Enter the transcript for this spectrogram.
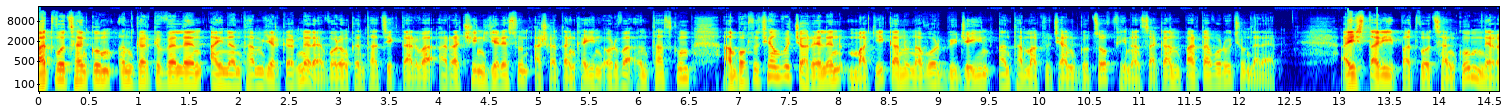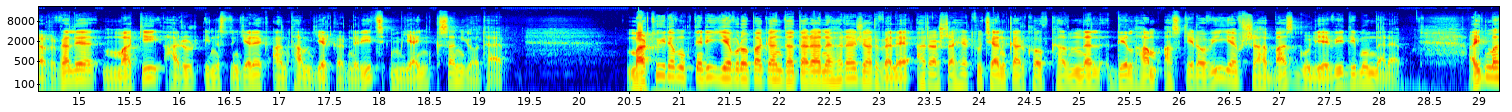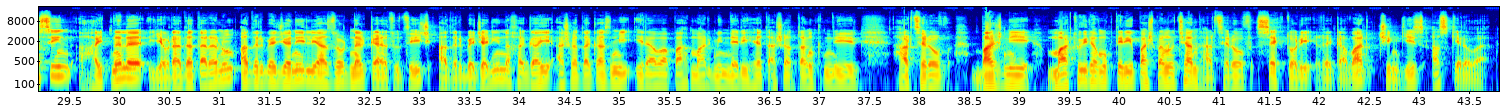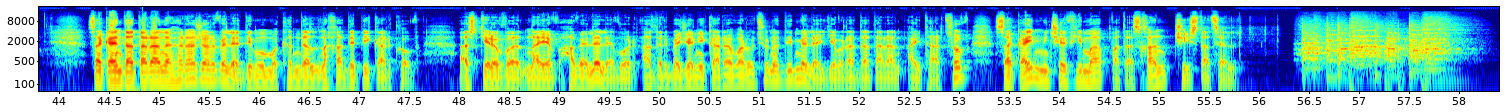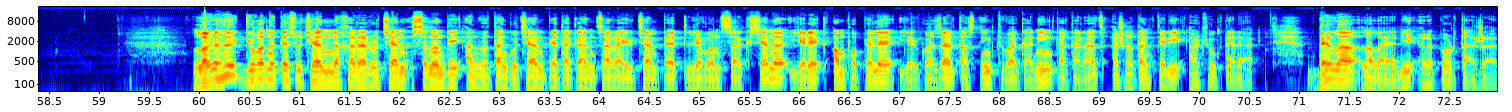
Պատվոցանկում ընդգրկվել են այն անդամ երկրները, որոնք ընթացիկ տարվա առաջին 30 աշխատանքային օրվա ընթացքում ամբողջությամբ վճարել են ՄԱԿ-ի կանոնավոր բյուջեին անդամակցության գծով ֆինանսական պարտավորությունները։ Այս տարի պատվոցանկում ներառվել է ՄԱԿ-ի 193 անդամ երկրներից միայն 27-ը։ Մարդու իրավունքների եվրոպական դատարանը հրաժարվել է առաջնահերթության կարգով քննել Դիլհամ Ասկերովի եւ Շահբազ Գուլիևի դիմումները։ Այդ մասին հայտնել է Եվրադատարանում Ադրբեջանի լիազոր ներկայացուցիչ Ադրբեջանի նախագահի աշխատակազմի իրավապահ մարմինների հետ աշխատանքների հարցերով բաժնի մարդու իրավունքների պաշտպանության հարցերով սեկտորի ղեկավար Չինգիզ Ասկերովը։ Սակայն դատարանը հրաժարվել է դիմումը քննել նախադեպի կարգով։ Ասկերովը նաև հավելել է, որ Ադրբեջանի կառավարությունը դիմել է Եվրադատարան այդ հարցով, սակայն մինչև հիմա պատասխան չի ստացել։ ԼՂՀ գյուղատնտեսության նախարարության սննդի անվտանգության պետական ծառայության պետ Լևոն Սարգսյանը երեք ամփոփել է 2015 թվականին կատարած աշխատանքների արդյունքները։ Բելա Լալայանի ռեպորտաժը։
